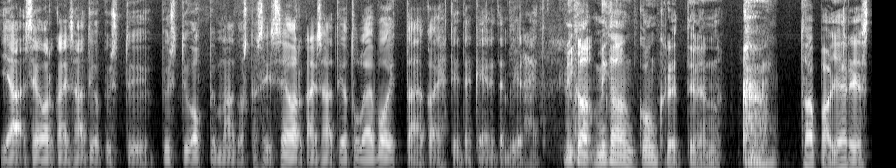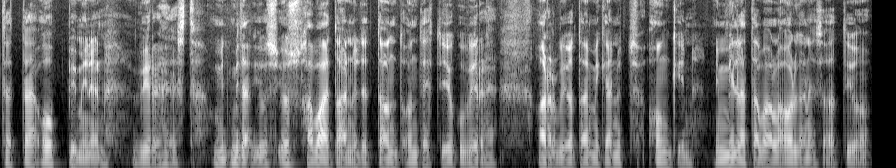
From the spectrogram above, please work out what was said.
ja se organisaatio pystyy, pystyy oppimaan, koska siis se organisaatio tulee voittaa, joka ehtii tekemään niitä virheitä. Mikä, mikä on konkreettinen tapa järjestää tämä oppiminen virheestä? Mitä, jos, jos havaitaan nyt, että on, on tehty joku virhearvio tai mikä nyt onkin, niin millä tavalla organisaatio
